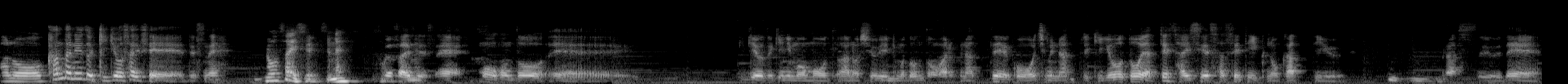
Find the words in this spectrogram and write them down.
あの、簡単に言うと企業再生ですね。企業再生ですね。企業再生ですね。もう本当、えー、企業的にももうあの収益もどんどん悪くなって、こう落ち目になっている企業をどうやって再生させていくのかっていうプラスで、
